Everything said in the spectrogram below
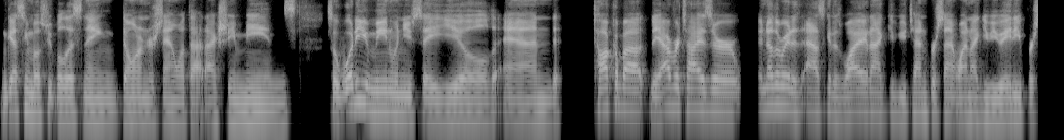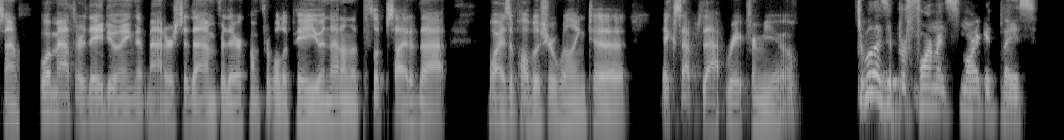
I'm guessing most people listening don't understand what that actually means. So, what do you mean when you say yield? And talk about the advertiser. Another way to ask it is why not give you 10%? Why not give you 80%? What math are they doing that matters to them for they're comfortable to pay you? And then on the flip side of that, why is a publisher willing to accept that rate from you? So, well, as a performance marketplace.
